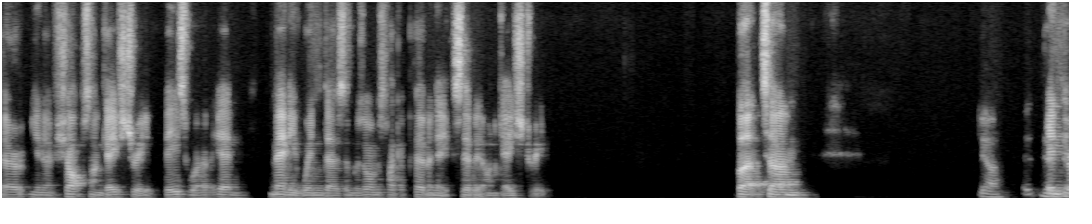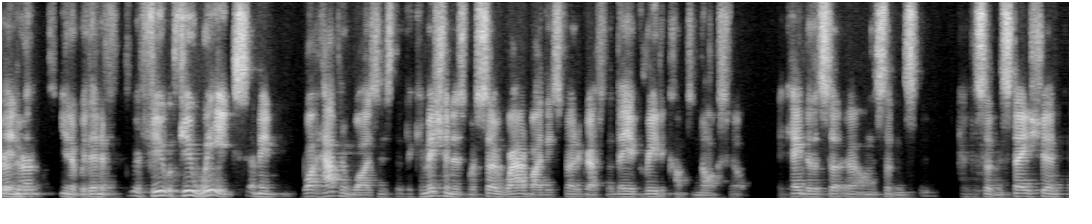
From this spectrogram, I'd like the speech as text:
their you know shops on Gay Street, these were in many windows and was almost like a permanent exhibit on Gay Street. But um, yeah, in, in, you know within a, a, few a few weeks, I mean, what happened was is that the commissioners were so wowed by these photographs that they agreed to come to Knoxville. They came to the uh, on the southern the southern station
